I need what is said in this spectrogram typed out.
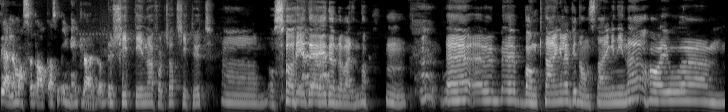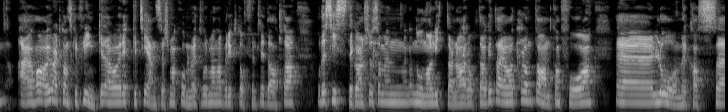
dele masse data som ingen klarer å bruke. Skitt inn er fortsatt skitt ut, uh, også i, det, i, denne verden. Da. Mm. Uh, banknæringen eller finansnæringen inne har jo, er, har jo, vært ganske flinke. Det er jo en rekke tjenester som har kommet hvor man har brukt offentlig data. Og det siste kanskje som en, noen av lytterne har oppdaget, er jo at bl.a. kan få uh, lånekasse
